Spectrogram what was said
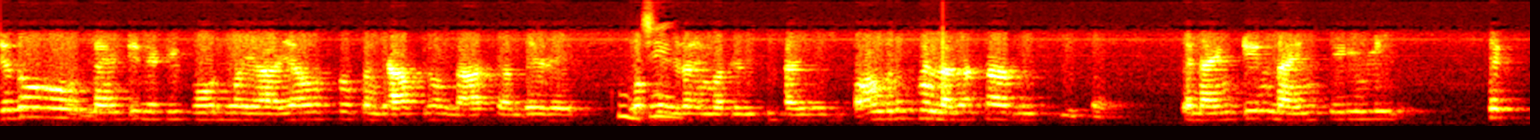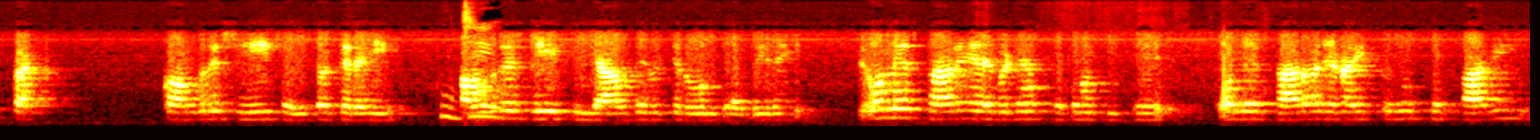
ਜਦੋਂ 1984 ਹੋਇਆ ਜਾਂ ਉਸ ਤੋਂ ਪੰਜਾਬ ਦੇ ਹਾਲਾਤ ਚੱਲਦੇ ਰਹੇ ਜੀ। ਜਿਹੜਾ ਐਮਰਜੈਂਸੀ ਸੀ ਕਾਂਗਰਸ ਨੇ ਲਗਾਤਾਰ ਨਹੀਂ ਕੀਤਾ ਤੇ 1990 ਤੱਕ ਕਾਂਗਰਸ ਹੀ ਸੈਂਟਰ ਤੇ ਰਹੀ। ਕਾਂਗਰਸ ਹੀ ਪੰਜਾਬ ਦੇ ਵਿੱਚ ਰੂਲ ਕਰਦੀ ਰਹੀ। ਤੇ ਉਹਨੇ ਸਾਰੇ ਐਵੀਡੈਂਸ ਖਤਮ ਕੀਤੇ। ਉਹਨੇ ਸਾਰਾ ਜਿਹੜਾ ਇੱਕ ਨੂੰ ਸਾਰੀ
